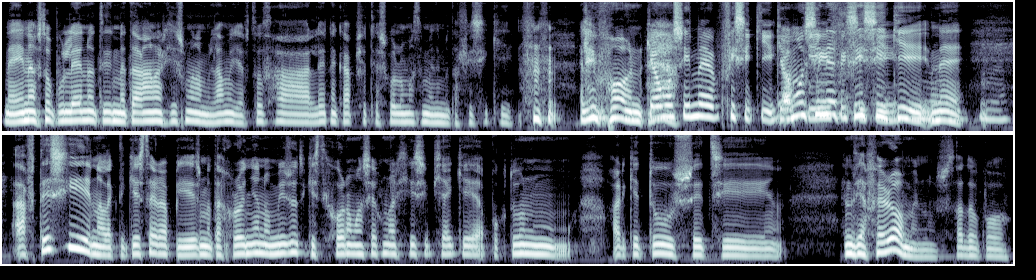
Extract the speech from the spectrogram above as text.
Ναι, είναι αυτό που λένε ότι μετά, αν αρχίσουμε να μιλάμε γι' αυτό, θα λένε κάποιοι ότι ασχολούμαστε με τη μεταφυσική. λοιπόν. Και όμως είναι φυσική. Και όμως είναι φυσική. ναι. ναι. ναι. Αυτές οι εναλλακτικές θεραπείες με τα χρόνια νομίζω ότι και στη χώρα μας έχουν αρχίσει πια και αποκτούν αρκετούς ενδιαφερόμενους, θα το πω.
